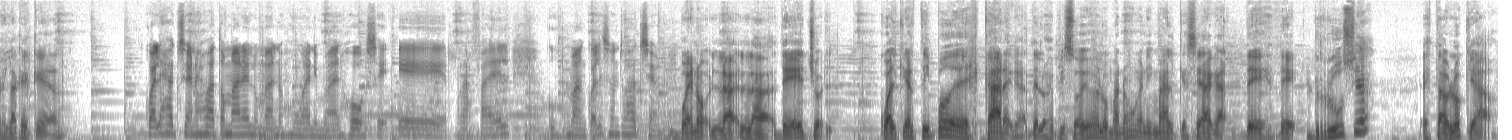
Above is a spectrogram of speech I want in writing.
es la que queda. ¿Cuáles acciones va a tomar el humano es un animal? José, eh, Rafael Guzmán, ¿cuáles son tus acciones? Bueno, la, la, de hecho, cualquier tipo de descarga de los episodios del humano es un animal que se haga desde Rusia está bloqueado,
